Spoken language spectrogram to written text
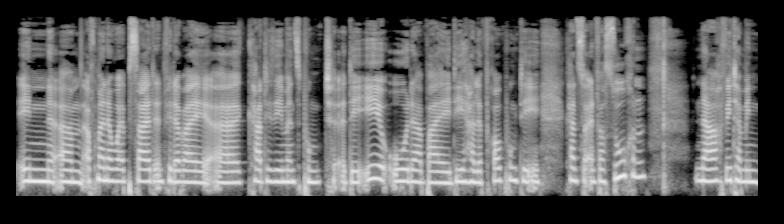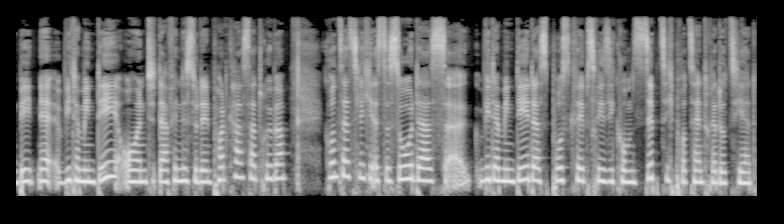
in ähm, auf meiner Website entweder bei äh, ktsiemens.de oder bei diehallefrau.de kannst du einfach suchen nach Vitamin, B, äh, Vitamin D und da findest du den Podcast darüber. Grundsätzlich ist es so, dass äh, Vitamin D das Brustkrebsrisiko um 70 Prozent reduziert.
